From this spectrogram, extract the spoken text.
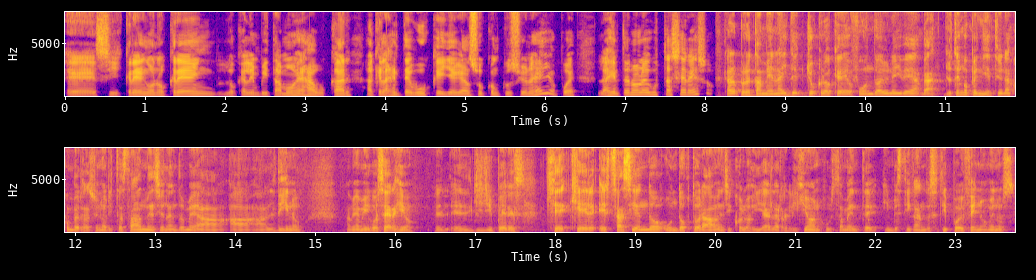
eh, si creen o no creen, lo que le invitamos es a buscar, a que la gente busque y llegue a sus conclusiones ellos, pues la gente no le gusta hacer eso. Claro, pero también hay, yo creo que de fondo hay una idea, yo tengo pendiente una conversación, ahorita estaban mencionándome a, a, al Dino, a mi amigo Sergio, el, Gigi Pérez, que, que, está haciendo un doctorado en psicología de la religión, justamente investigando ese tipo de fenómenos,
